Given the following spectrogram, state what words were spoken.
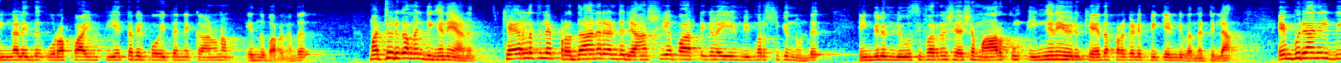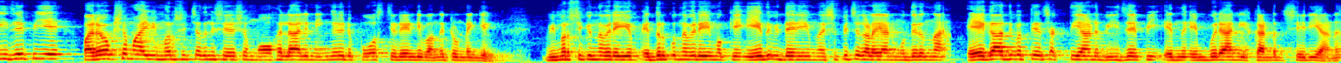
നിങ്ങളിത് ഉറപ്പായും തിയേറ്ററിൽ പോയി തന്നെ കാണണം എന്ന് പറഞ്ഞത്. മറ്റൊരു കമന്റ് ഇങ്ങനെയാണ്. കേരളത്തിലെ പ്രധാന രണ്ട് രാഷ്ട്രീയ പാർട്ടികളെയും വിമർശിക്കുന്നുണ്ട്. എങ്കിലും ലൂസിഫറിന് ശേഷം ആർക്കും ഇങ്ങനെയൊരു ഖേദ പ്രകടിപ്പിക്കേണ്ടി വന്നിട്ടില്ല. എമ്പുരാനിൽ ബി ജെ പിയെ പരോക്ഷമായി വിമർശിച്ചതിന് ശേഷം മോഹൻലാലിന് ഇങ്ങനൊരു പോസ്റ്റ് ഇടേണ്ടി വന്നിട്ടുണ്ടെങ്കിൽ വിമർശിക്കുന്നവരെയും എതിർക്കുന്നവരെയും ഒക്കെ ഏത് വിധേനയും നശിപ്പിച്ചു കളയാൻ മുതിരുന്ന ഏകാധിപത്യ ശക്തിയാണ് ബി ജെ പി എന്ന് എമ്പുരാനിൽ കണ്ടത് ശരിയാണ്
